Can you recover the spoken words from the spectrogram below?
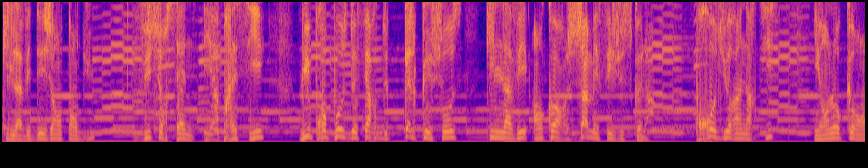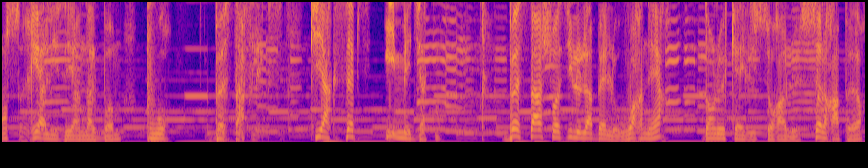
qui l'avait déjà entendu, vu sur scène et apprécié, lui propose de faire quelque chose qu'il n'avait encore jamais fait jusque-là. Produire un artiste et en l'occurrence réaliser un album pour Bustaflex, qui accepte immédiatement. Busta choisit le label Warner, dans lequel il sera le seul rappeur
